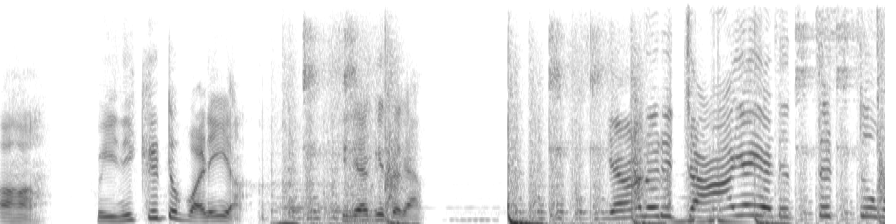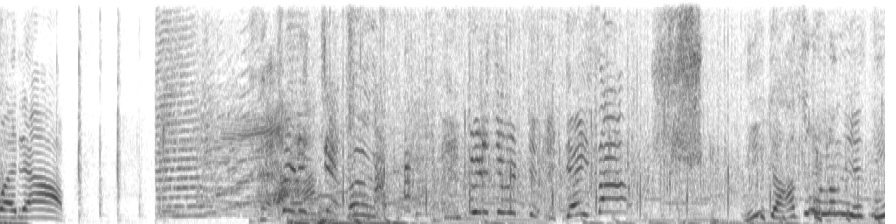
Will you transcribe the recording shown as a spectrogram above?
ആ എനിക്കിട്ട് പണിയാ. ശരിയാക്കി തരാം. ഞാനൊരു ചായ എടുത്തിട്ട് വരാം. നീ നീ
